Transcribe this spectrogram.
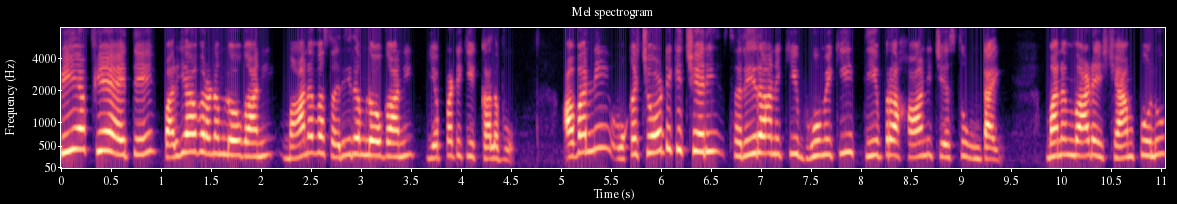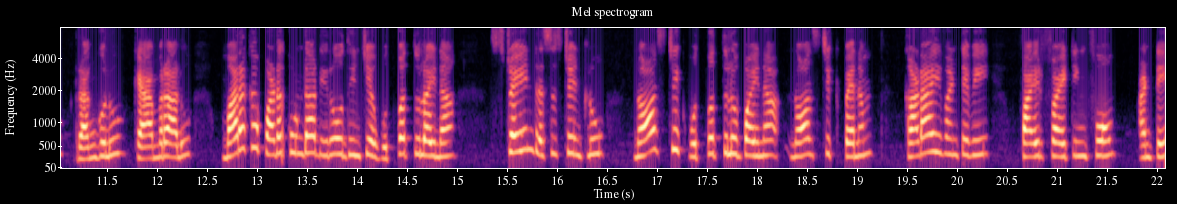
పిఎఫ్ఏ అయితే పర్యావరణంలో కానీ మానవ శరీరంలో కానీ ఎప్పటికీ కలవు. అవన్నీ ఒక చోటికి చేరి శరీరానికి భూమికి తీవ్ర హాని చేస్తూ ఉంటాయి. మనం వాడే షాంపూలు రంగులు కెమెరాలు మరక పడకుండా నిరోధించే ఉత్పత్తులైన స్ట్రెయిన్ రెసిస్టెంట్లు నాన్ స్టిక్ ఉత్పత్తుల పైన నాన్ స్టిక్ పెనం కడాయి వంటివి ఫైర్ ఫైటింగ్ ఫోమ్ అంటే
